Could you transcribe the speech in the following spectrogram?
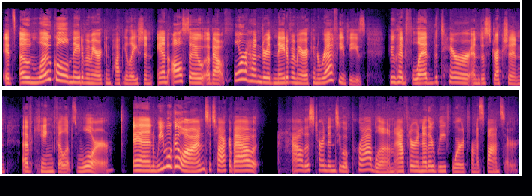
its own local Native American population, and also about 400 Native American refugees who had fled the terror and destruction of King Philip's War. And we will go on to talk about how this turned into a problem after another brief word from a sponsor.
